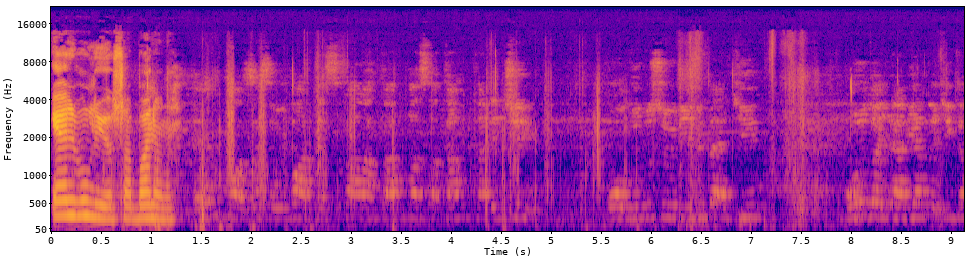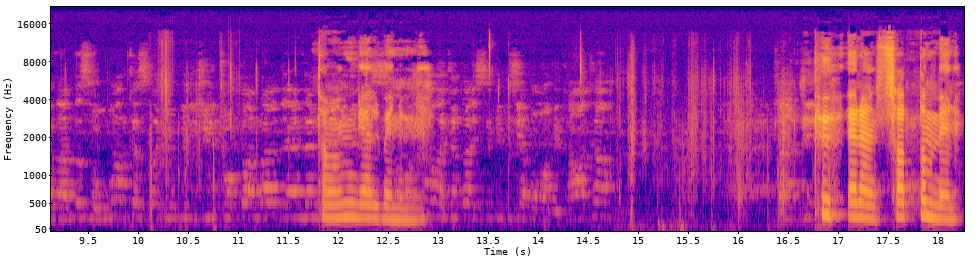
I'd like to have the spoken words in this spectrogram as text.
Gel buluyorsa bana ne. fazla savunma arkasında Püh Eren sattın beni.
